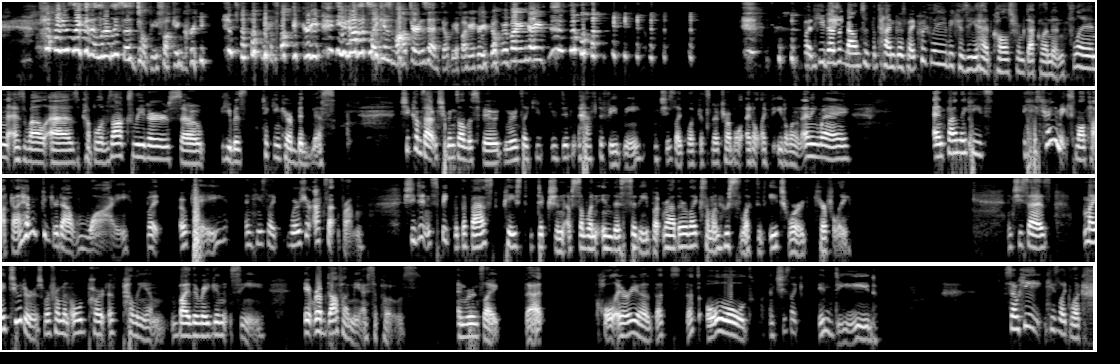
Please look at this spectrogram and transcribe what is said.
I just like that it literally says, "Don't be fucking creep." Don't be a fucking creep. You know, that's like his mantra in his head. Don't be a fucking creep. Don't be a fucking creep. But he does acknowledge that the time goes by quickly because he had calls from Declan and Flynn, as well as a couple of his Aux leaders. So he was taking care of business. She comes out and she brings all this food, and Ruhn's like, "You you didn't have to feed me." And she's like, "Look, it's no trouble. I don't like to eat alone anyway." And finally, he's he's trying to make small talk, and I haven't figured out why, but okay. And he's like, "Where's your accent from?" She didn't speak with the fast paced diction of someone in this city, but rather like someone who selected each word carefully. And she says, My tutors were from an old part of Pelium by the Rhagan Sea. It rubbed off on me, I suppose. And Ruhn's like, That whole area, that's that's old. And she's like, Indeed. So he he's like, Look,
